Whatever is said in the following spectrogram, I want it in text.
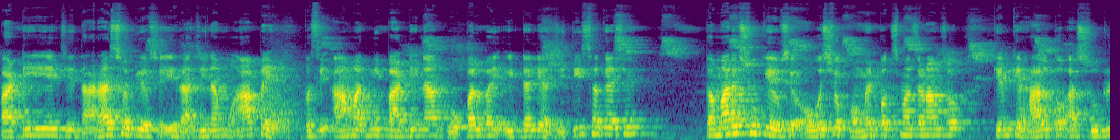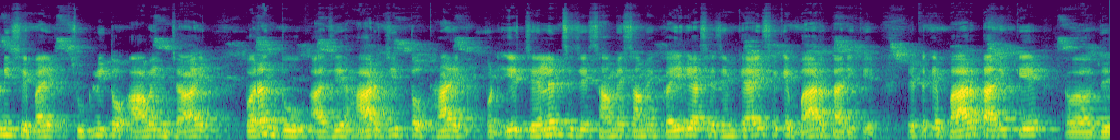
પાર્ટીએ જે ધારાસભ્યો છે એ રાજીનામું આપે, પછી આમ આદમી પાર્ટીના ગોપાલભાઈ ઇટલિયા જીતી શકે છે? તમારે શું કહેવું છે? અવશ્ય કોમેન્ટ બોક્સમાં જણાવજો. કેમ કે હાલ તો આ ચૂંટણી છે ભાઈ. ચૂંટણી તો આવે ને જાય. પરંતુ આ જે હાર જીત તો થાય. પણ એ ચેલેન્જ જે સામે સામે કહી રહ્યા છે, જેમ કે આવી છે કે બાર તારીખે. એટલે કે બાર તારીખે જે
